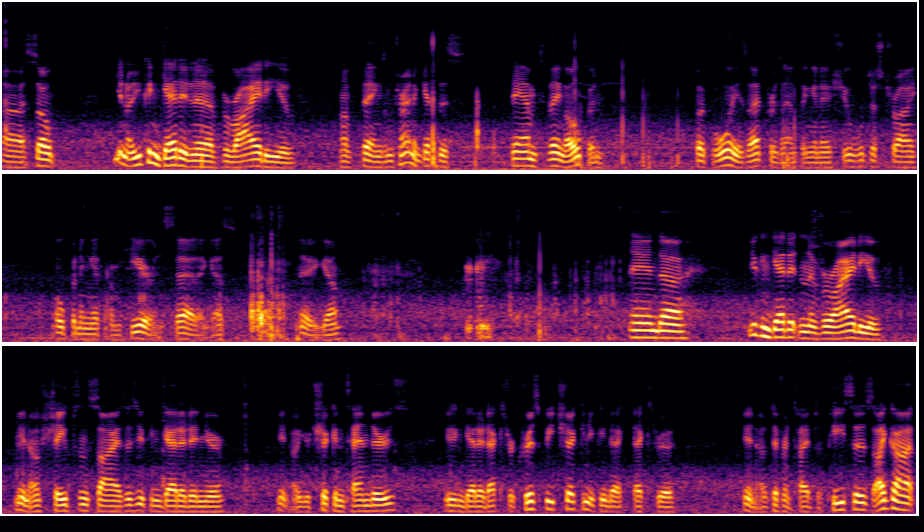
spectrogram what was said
Uh, so, you know, you can get it in a variety of, of things. I'm trying to get this damned thing open, but boy, is that presenting an issue. We'll just try opening it from here instead, I guess. There you go. and uh, you can get it in a variety of, you know, shapes and sizes. You can get it in your you know, your chicken tenders. You can get it extra crispy chicken. You can get extra, you know, different types of pieces. I got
